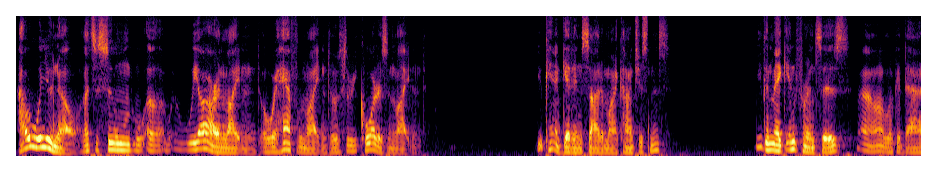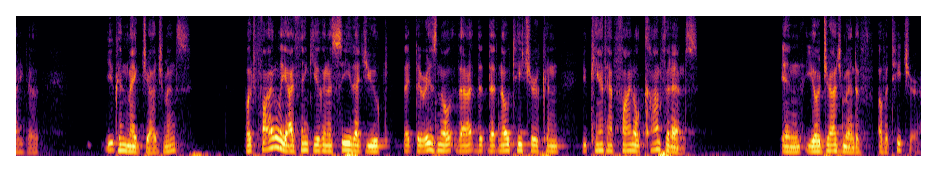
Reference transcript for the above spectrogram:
How will you know? Let's assume uh, we are enlightened, or we're half enlightened, or three quarters enlightened. You can't get inside of my consciousness. You can make inferences. Oh, look at that. You can make judgments. But finally, I think you're going to see that you that there is no that, that, that no teacher can you can't have final confidence in your judgment of, of a teacher.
